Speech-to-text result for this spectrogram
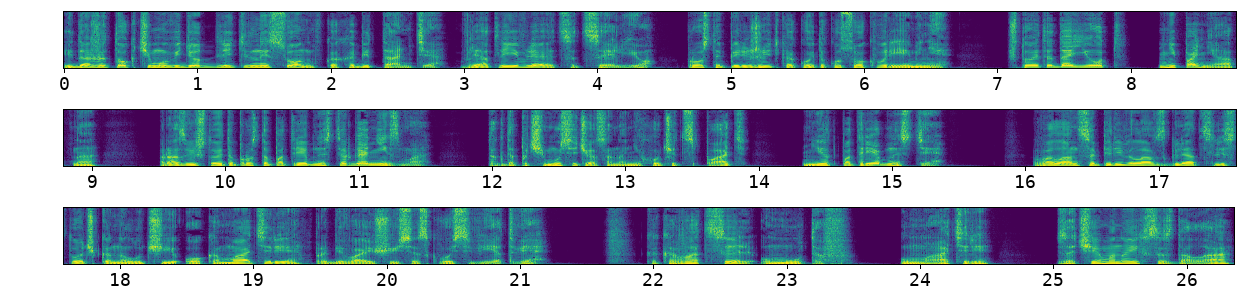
и даже то, к чему ведет длительный сон в кохабитанте, вряд ли является целью. Просто пережить какой-то кусок времени. Что это дает? Непонятно. Разве что это просто потребность организма. Тогда почему сейчас она не хочет спать? Нет потребности? Валанса перевела взгляд с листочка на лучи ока матери, пробивающиеся сквозь ветви. Какова цель у мутов? У матери? Зачем она их создала?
